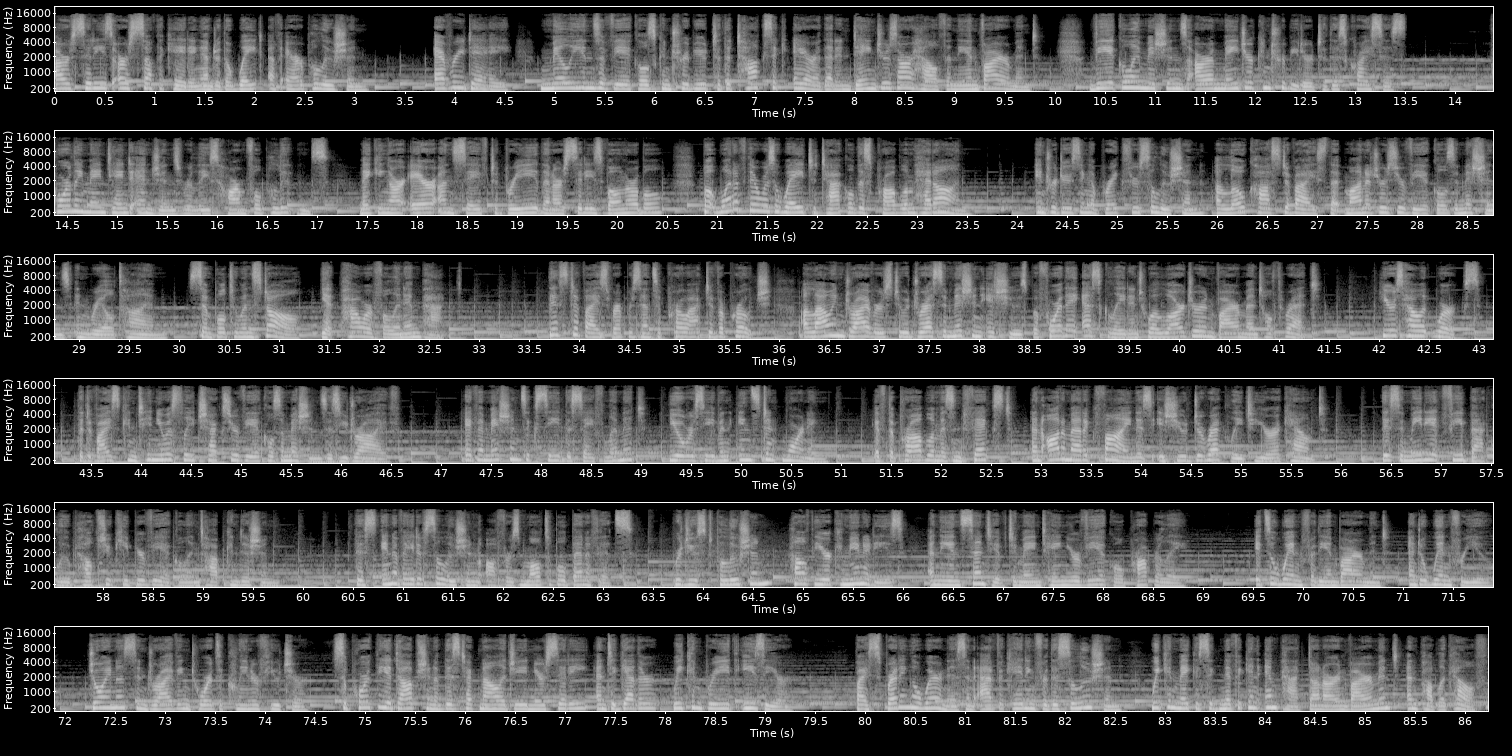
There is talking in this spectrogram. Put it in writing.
Our cities are suffocating under the weight of air pollution. Every day, millions of vehicles contribute to the toxic air that endangers our health and the environment. Vehicle emissions are a major contributor to this crisis. Poorly maintained engines release harmful pollutants, making our air unsafe to breathe and our cities vulnerable. But what if there was a way to tackle this problem head on? Introducing a breakthrough solution, a low cost device that monitors your vehicle's emissions in real time. Simple to install, yet powerful in impact. This device represents a proactive approach, allowing drivers to address emission issues before they escalate into a larger environmental threat. Here's how it works the device continuously checks your vehicle's emissions as you drive. If emissions exceed the safe limit, you'll receive an instant warning. If the problem isn't fixed, an automatic fine is issued directly to your account. This immediate feedback loop helps you keep your vehicle in top condition. This innovative solution offers multiple benefits reduced pollution, healthier communities, and the incentive to maintain your vehicle properly. It's a win for the environment and a win for you. Join us in driving towards a cleaner future. Support the adoption of this technology in your city, and together we can breathe easier. By spreading awareness and advocating for this solution, we can make a significant impact on our environment and public health.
